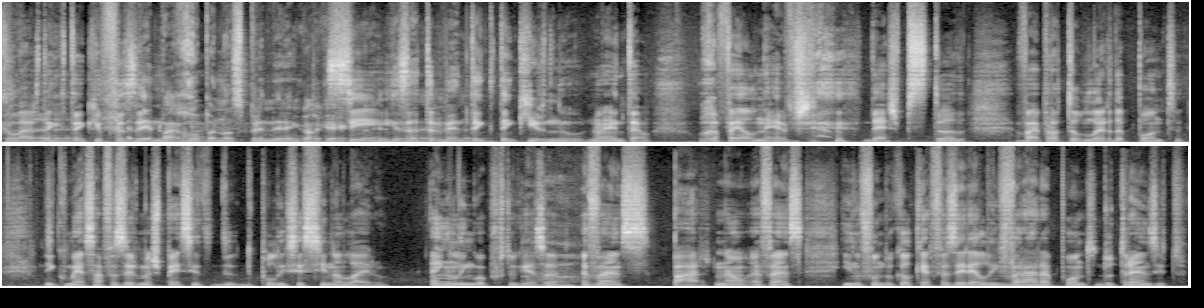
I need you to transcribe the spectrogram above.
claro, tem, que- tem que o fazer Até nu. para a é? roupa não se prender em qualquer Sim, coisa. exatamente, tem, que- tem que ir nu, não é? Então, o Rafael Neves despe-se todo, vai para o tabuleiro da ponte e começa a fazer uma espécie de, de polícia sinaleiro. Em língua portuguesa, Oh. avance, pare, não, avance. E no fundo o que ele quer fazer é livrar a ponte do trânsito.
